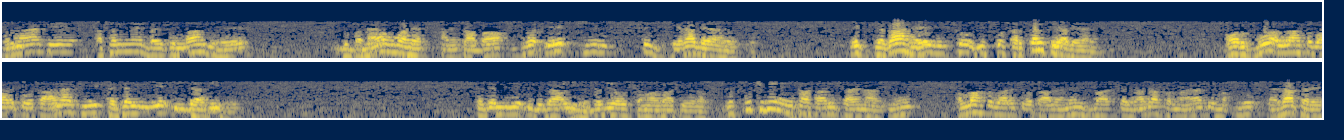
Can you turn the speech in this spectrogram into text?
فرمایا کہ اصل میں بیت اللہ جو ہے، جو بنایا ہوا ہے خانہ کعبہ، وہ ایک چیز سے گھیرا گیا ہے اس کو۔ ایک جگہ ہے جس کو جس کو سرکل کیا گیا ہے۔ اور وہ اللہ تبارک و تعالیٰ کی تجلی ایجادی ہے۔ تجلی ایجادی ہے بدے اور سماوات وہ کچھ بھی نہیں تھا، ساری کائنات میں۔ اللہ تبارک و تعالیٰ نے اس بات کا ارادہ فرمایا کہ مخلوق پیدا کرے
